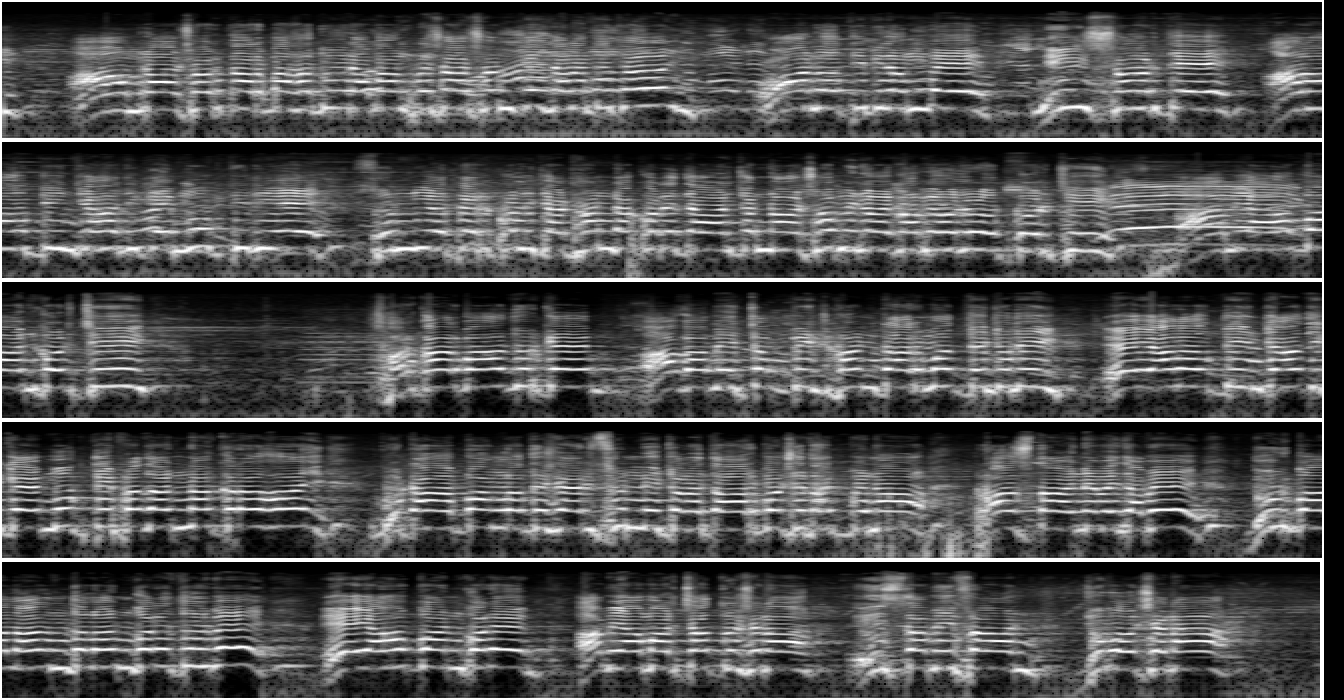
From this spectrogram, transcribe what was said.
আমরা সরকার বাহাদুর এবং প্রশাসনকে জানাতে চাই, অনতিবিলম্বে, নিঃশর্তে আলাউদ্দিন জাহাদিকে মুক্তি দিয়ে সুন্নিয়তের কলিজা ঠান্ডা করে দেওয়ার জন্য সবিনয়ভাবে অনুরোধ করছি। আমি আহ্বান করছি সরকার বাহাদুরকে আগামী চব্বিশ ঘণ্টার মধ্যে যদি এই আলাউদ্দিন জাহাদিকে মুক্তি প্রদান না করা হয়, গোটা বাংলাদেশের সুন্নি জনতা আর বসে থাকবে না। রাস্তায় নেমে যাবে, দুর্বল আন্দোলন গড়ে তুলবে। এই আহ্বান করে আমি আমার ছাত্র সেনা ইসলামী ফ্রন্ট যুব সেনা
